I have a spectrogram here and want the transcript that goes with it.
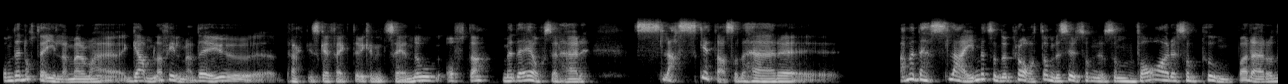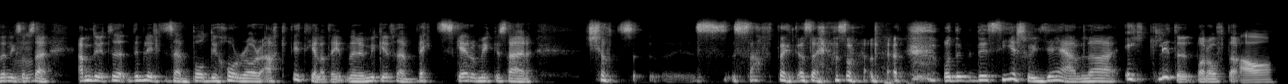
om det är något jag gillar med de här gamla filmerna, det är ju praktiska effekter. Vi kan inte säga nog ofta. Men det är också det här slasket, alltså det här eh, Ja, men det här slimet som du pratar om, det ser ut som, som var som pumpar där och är liksom Mm. så här, ja, men du vet, det blir lite så här body horror-aktigt hela tiden. När det är mycket så här vätskor och mycket så här köttsaft tänkte jag säga. Så här. Och det, det ser så jävla äckligt ut bara ofta. Ja.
